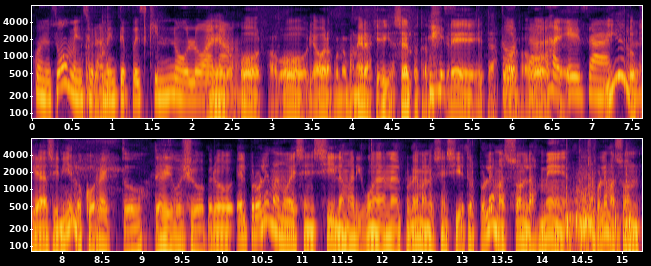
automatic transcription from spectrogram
consumen, solamente pues que no lo van Pero por favor, y ahora con la manera que hay que hacerlo tan discretas, por favor. Exacto. Y es lo que hacen y es lo correcto, te digo yo. Pero el problema no es en sí la marihuana, el problema no es en sí esto, el problema son las mentes, el problema son,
